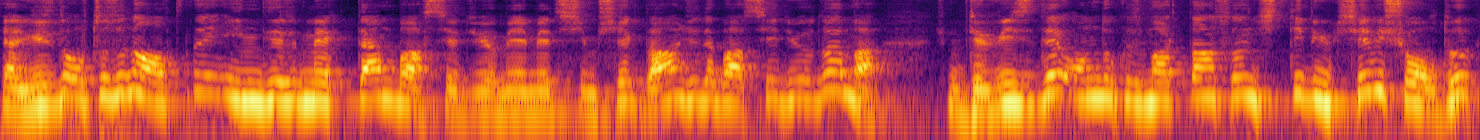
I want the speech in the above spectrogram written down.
Yani %30'un altına indirmekten bahsediyor Mehmet Şimşek. Daha önce de bahsediyordu ama şimdi dövizde 19 Mart'tan sonra ciddi bir yükseliş oldu.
